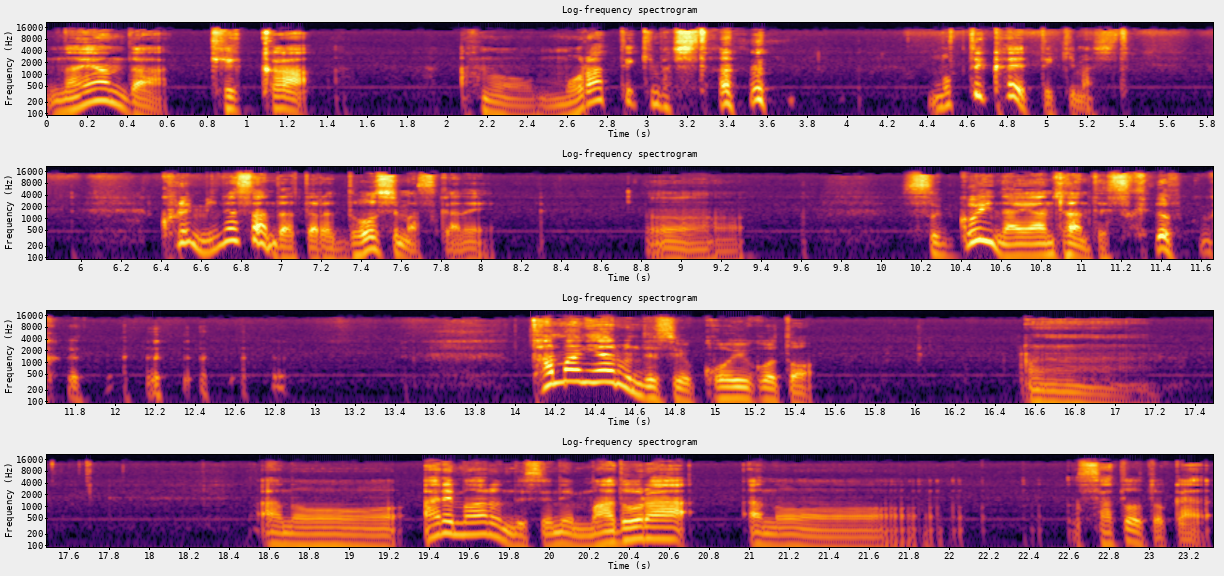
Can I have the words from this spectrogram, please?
悩んだ結果あのもらってきました。持って帰ってきました。これ皆さんだったらどうしますかね。うん。すっごい悩んだんですけど僕。たまにあるんですよこういうこと。うん。あのーあれもあるんですよね。マドラーあのー砂糖とか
